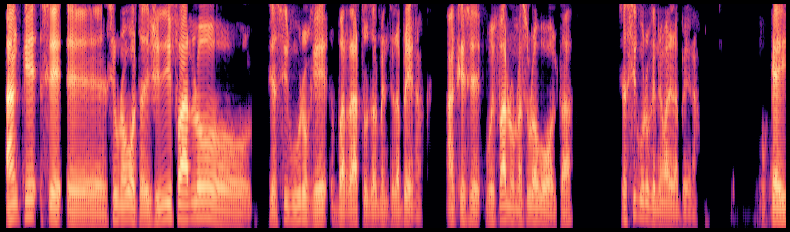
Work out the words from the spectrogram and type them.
anche se, ehm, se una volta decidi di farlo, ti assicuro che varrà totalmente la pena. Anche se vuoi farlo una sola volta, ti assicuro che ne vale la pena. Ok?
